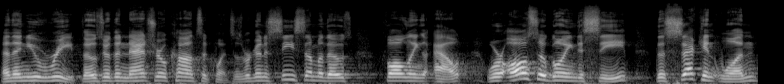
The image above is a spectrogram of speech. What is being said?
and then you reap. Those are the natural consequences. We're going to see some of those falling out. We're also going to see the second one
